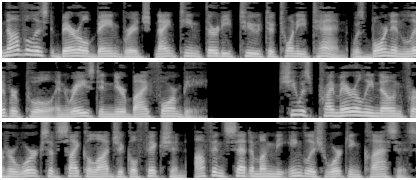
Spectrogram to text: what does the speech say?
Novelist Beryl Bainbridge (1932–2010) was born in Liverpool and raised in nearby Formby. She was primarily known for her works of psychological fiction, often set among the English working classes.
